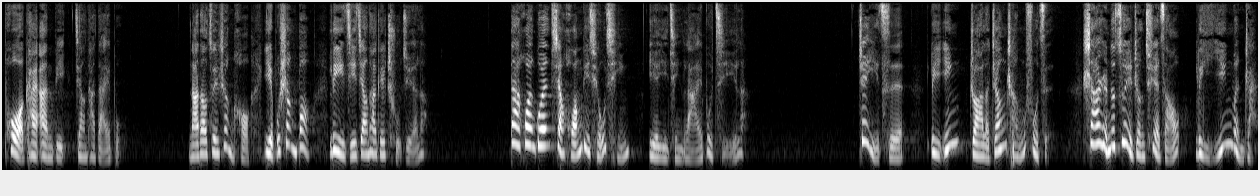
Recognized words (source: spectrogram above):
破开暗壁，将他逮捕。拿到罪证后，也不上报，立即将他给处决了。大宦官向皇帝求情，也已经来不及了。这一次，李英抓了张成父子，杀人的罪证确凿，理应问斩。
